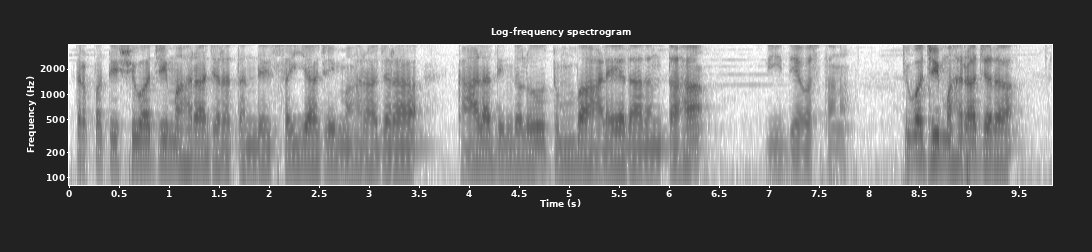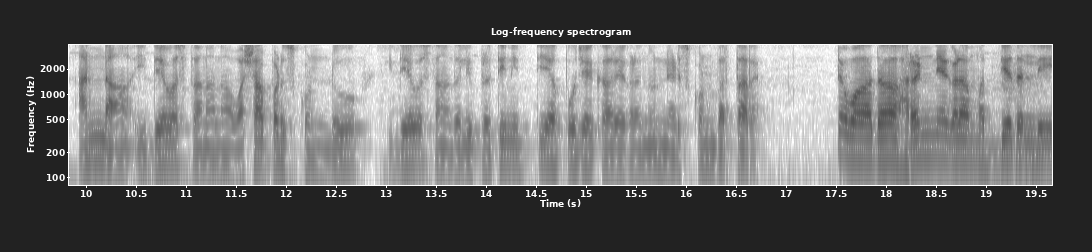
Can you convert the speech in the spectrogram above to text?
ಛತ್ರಪತಿ ಶಿವಾಜಿ ಮಹಾರಾಜರ ತಂದೆ ಸಯ್ಯಾಜಿ ಮಹಾರಾಜರ ಕಾಲದಿಂದಲೂ ತುಂಬ ಹಳೆಯದಾದಂತಹ ಈ ದೇವಸ್ಥಾನ. ಶಿವಾಜಿ ಮಹಾರಾಜರ ಅಣ್ಣ ಈ ದೇವಸ್ಥಾನನ ವಶಪಡಿಸ್ಕೊಂಡು ಈ ದೇವಸ್ಥಾನದಲ್ಲಿ ಪ್ರತಿನಿತ್ಯ ಪೂಜೆ ಕಾರ್ಯಗಳನ್ನು ನಡೆಸ್ಕೊಂಡು ಬರ್ತಾರೆ. ದಟ್ಟವಾದ ಅರಣ್ಯಗಳ ಮಧ್ಯದಲ್ಲಿ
